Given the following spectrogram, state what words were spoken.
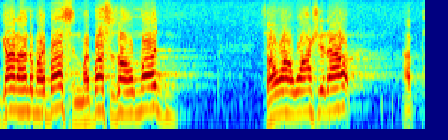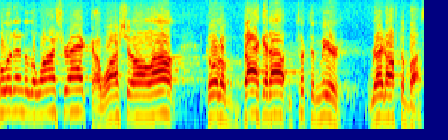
got onto my bus, and my bus is all mud. So I want to wash it out. I pull it into the wash rack. I wash it all out. Go to back it out and took the mirror right off the bus.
